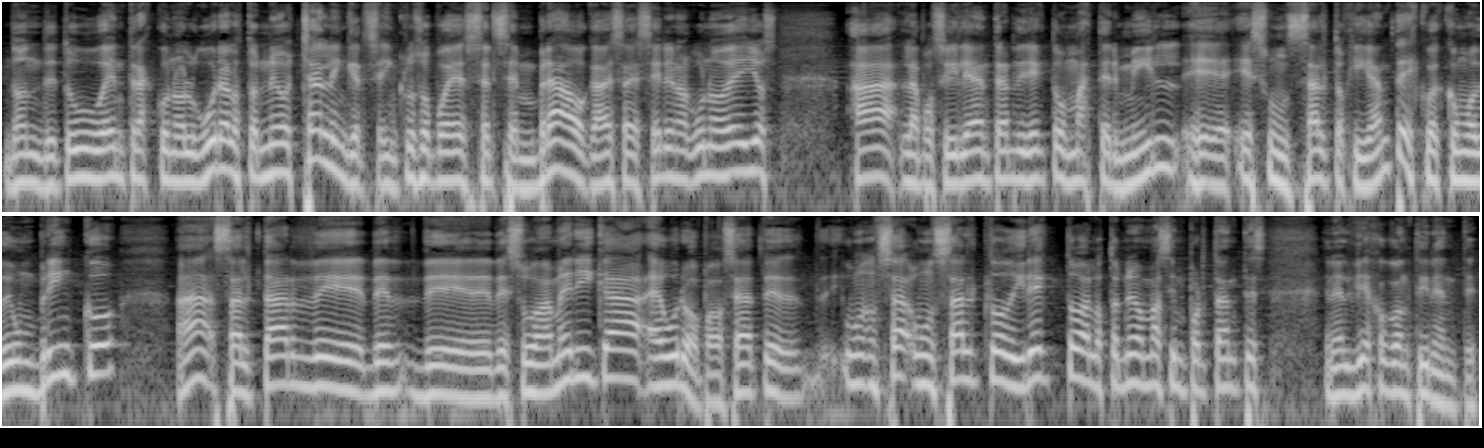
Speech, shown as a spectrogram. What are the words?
donde tú entras con holgura a los torneos Challengers e incluso puedes ser sembrado, cabeza de ser en alguno de ellos, a la posibilidad de entrar directo a un Master 1000 eh, es un salto gigantesco, es como de un brinco a saltar de, Sudamérica a Europa. O sea, un, salto directo a los torneos más importantes en el viejo continente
